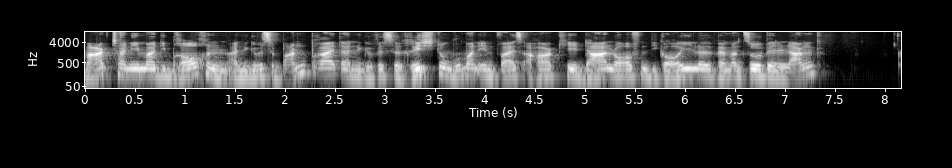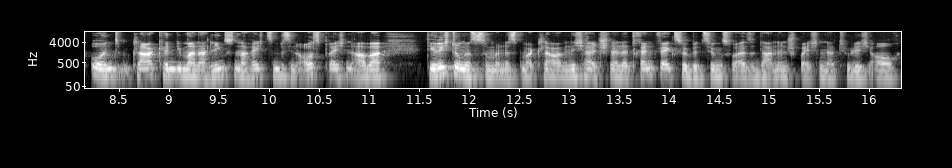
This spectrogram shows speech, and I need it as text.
Marktteilnehmer, die brauchen eine gewisse Bandbreite, eine gewisse Richtung, wo man eben weiß, aha, okay, da laufen die Gäule, wenn man so will, lang. Und klar können die mal nach links und nach rechts ein bisschen ausbrechen, aber die Richtung ist zumindest mal klar und nicht halt schnelle Trendwechsel, beziehungsweise dann entsprechend natürlich auch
